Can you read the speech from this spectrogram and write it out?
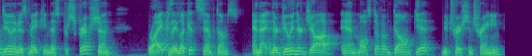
Doing is making this prescription, right? Because they look at symptoms and that they're doing their job, and most of them don't get nutrition training.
